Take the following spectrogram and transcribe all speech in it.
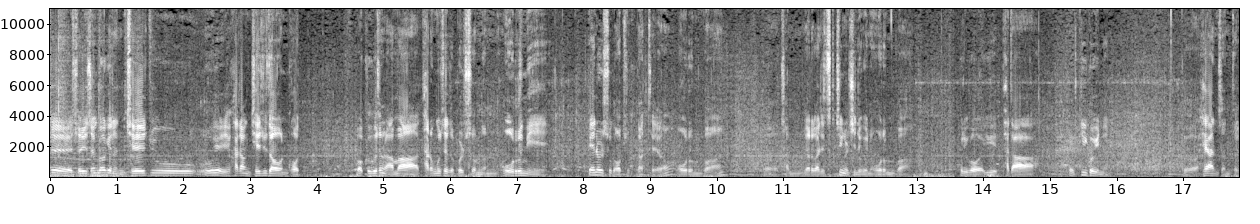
글쎄 저희 생각에는 제주의 가장 제주다운 곳, 뭐 그것은 아마 다른 곳에서 볼 수 없는 오름이 빼놓을 수가 없을 것 같아요. 오름과 어, 참 여러 가지 특징을 지니고 있는 오름과 그리고 이 바다를 끼고 있는 그 해안선들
